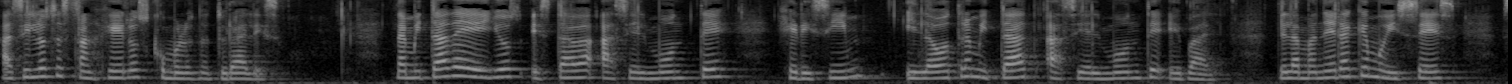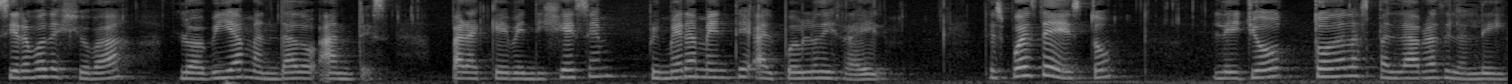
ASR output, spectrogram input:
así los extranjeros como los naturales. La mitad de ellos estaba hacia el monte Gerizim y la otra mitad hacia el monte Ebal, de la manera que Moisés, siervo de Jehová, lo había mandado antes, para que bendijesen primeramente al pueblo de Israel. Después de esto, leyó todas las palabras de la ley,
